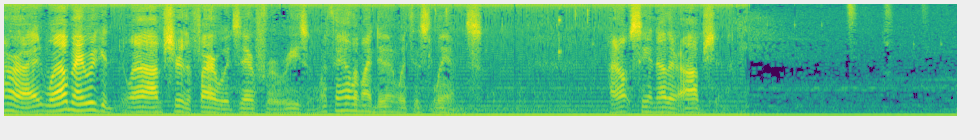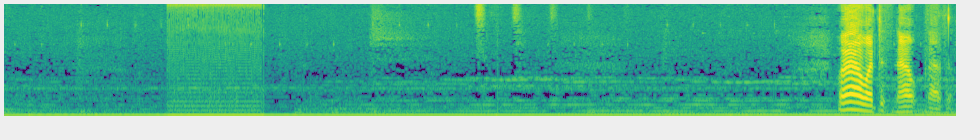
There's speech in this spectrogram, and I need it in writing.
Alright, well maybe we could well I'm sure the firewood's there for a reason. What the hell am I doing with this lens? I don't see another option. Well, what the, no, nothing.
